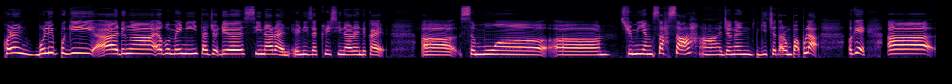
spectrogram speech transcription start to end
korang boleh pergi uh, dengar album Annie tajuk dia Sinaran Ernie Zakri Sinaran dekat uh, semua uh, streaming yang sah-sah uh, jangan pergi cetak rompak pula okay uh,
